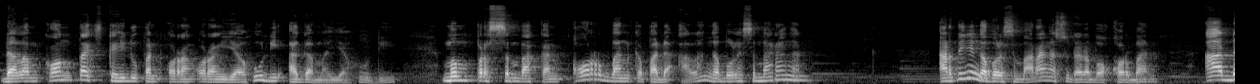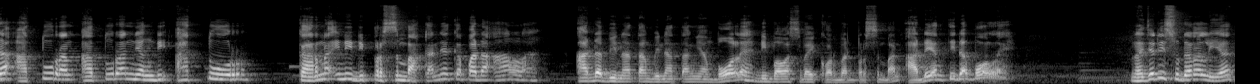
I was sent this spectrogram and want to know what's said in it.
dalam konteks kehidupan orang-orang Yahudi, agama Yahudi, mempersembahkan korban kepada Allah nggak boleh sembarangan. Artinya nggak boleh sembarangan saudara bawa korban. Ada aturan-aturan yang diatur karena ini dipersembahkannya kepada Allah. Ada binatang-binatang yang boleh dibawa sebagai korban persembahan, ada yang tidak boleh. Nah jadi saudara lihat,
